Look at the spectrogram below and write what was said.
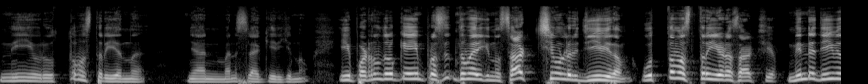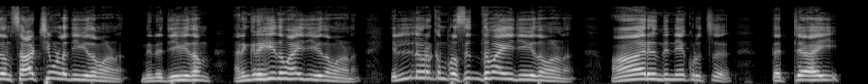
നീ ഒരു ഉത്തമ സ്ത്രീ എന്ന് ഞാൻ മനസ്സിലാക്കിയിരിക്കുന്നു. ഈ പഠനത്തിലൊക്കെയും പ്രസിദ്ധമായിരിക്കുന്നു സാക്ഷ്യമുള്ളൊരു ജീവിതം ഉത്തമ സ്ത്രീയുടെ സാക്ഷ്യം. നിന്റെ ജീവിതം സാക്ഷ്യമുള്ള ജീവിതമാണ്. നിന്റെ ജീവിതം അനുഗ്രഹീതമായ ജീവിതമാണ്. എല്ലാവർക്കും പ്രസിദ്ധമായ ജീവിതമാണ്. ആരും നിന്നെക്കുറിച്ച് തെറ്റായി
